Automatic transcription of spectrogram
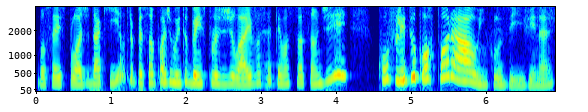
você explode daqui, outra pessoa pode muito bem explodir de lá e você É. tem uma situação de conflito corporal, inclusive, né?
